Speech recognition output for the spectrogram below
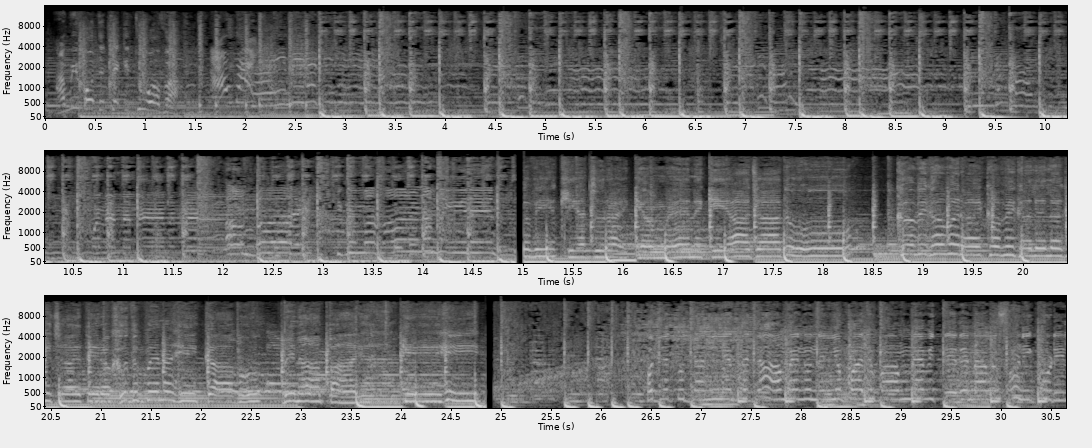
And we about to take it two over. All right. कभी अखियाँ चुराए क्या मैंने किया जादू कभी घबराए कभी गले लग जाए तेरा खुद पे नहीं काबू बिना पाया के ही ਸੋਹਣੀ ਕੁੜੀ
